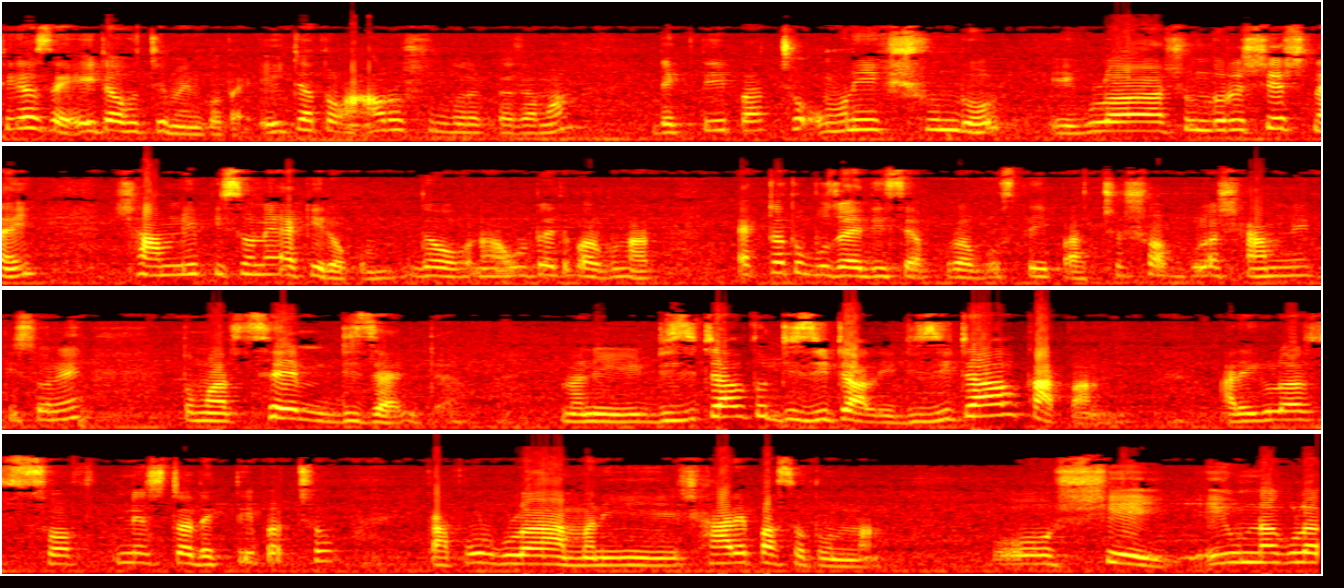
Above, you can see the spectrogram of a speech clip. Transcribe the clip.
ঠিক আছে? এইটা হচ্ছে মেন কথা। এইটা তো আরও সুন্দর একটা জামা। দেখতেই পাচ্ছ, অনেক সুন্দর। এগুলা সুন্দরের শেষ নাই। সামনে, পিছনে একই রকম। দেখো না, উল্টাইতে পারব না। একটা তো বুঝাই দিয়েছি পুরো বুঝতেই পারছ। সবগুলো সামনে, পিছনে তোমার সেম ডিজাইনটা মানে ডিজিটাল তো ডিজিটালই ডিজিটাল কাতান আর এগুলোর সফটনেসটা দেখতেই পাচ্ছ, কাপড়গুলা মানে সাড়ে পাঁচ হাত উন্না ও সেই, এই উন্নাগুলা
